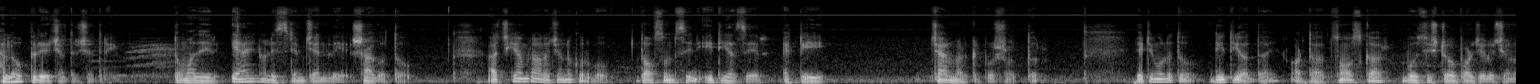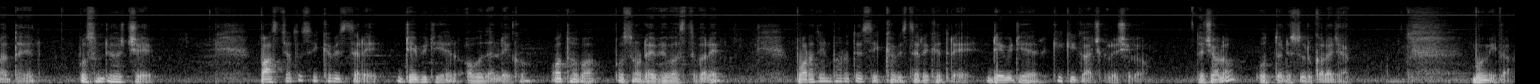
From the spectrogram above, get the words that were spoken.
Hello, প্রিয় ছাত্রছাত্রী, তোমাদের এআই নলেজ স্টেম চ্যানেলে স্বাগত। আজকে আমরা আলোচনা করব দশম শ্রেণি ইতিহাসের একটি চার মার্কের প্রশ্ন উত্তর। এটি মূলত দ্বিতীয় অধ্যায়, অর্থাৎ সংস্কার, বৈশিষ্ট্য পর্যালোচনা অধ্যায়ের। প্রশ্নটি হচ্ছে, পাশ্চাত্য শিক্ষা বিস্তারে ডেভিডিয়ার অবদান লেখো, অথবা প্রশ্নটা এভাবে আসতে পারে, পরাধীন ভারতের শিক্ষা বিস্তারের ক্ষেত্রে ডেভিডিয়ার কি কি কাজ করেছিল? তো চলো উত্তরটি শুরু করা যাক। ভূমিকা।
